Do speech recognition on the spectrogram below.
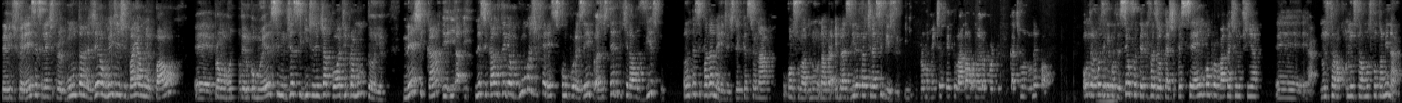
Teve diferença, excelente pergunta. Geralmente a gente vai ao Nepal é, para um roteiro como esse, e no dia seguinte a gente já pode ir para a montanha. Nesse caso, e, e, nesse caso teve algumas diferenças, como por exemplo, a gente teve que tirar o visto antecipadamente, a gente teve que acionar o consulado no, na, em Brasília para tirar esse visto, e normalmente é feito lá no, no aeroporto de Katmandu, Nepal. Outra coisa que aconteceu foi ter que fazer o teste PCR e comprovar que a gente não tinha, é, é não, estava, não estávamos contaminados.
